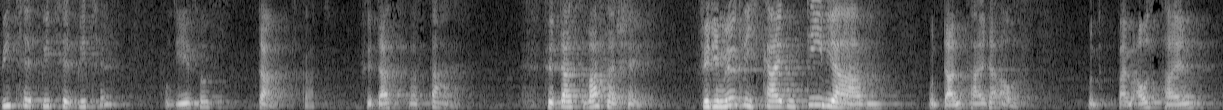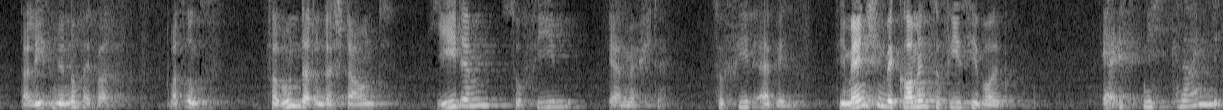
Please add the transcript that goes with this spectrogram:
Bitte, Bitte, Bitte. Und Jesus dankt Gott für das, was da ist. Für das, was er schenkt. Für die Möglichkeiten, die wir haben. Und dann teilt er aus. Und beim Austeilen, da lesen wir noch etwas, was uns verwundert und erstaunt. Jedem so viel er möchte, so viel er will. Die Menschen bekommen so viel sie wollen. Er ist nicht kleinlich.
